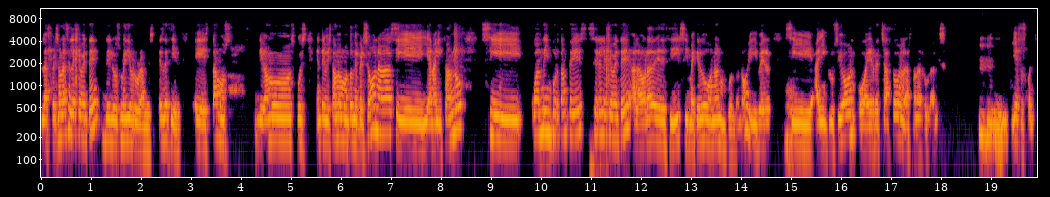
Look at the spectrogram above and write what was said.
las personas LGBT de los medios rurales. Es decir, eh, estamos digamos, pues entrevistando a un montón de personas y, analizando si cuán importante es ser LGBT a la hora de decidir si me quedo o no en un pueblo, ¿no? Y ver si hay inclusión o hay rechazo en las zonas rurales. y, eso os cuento.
